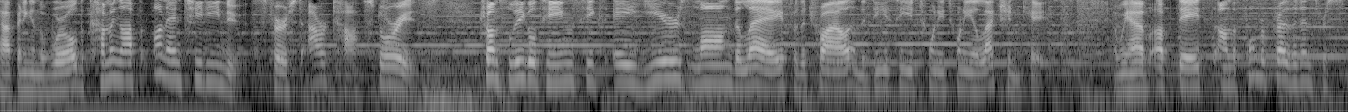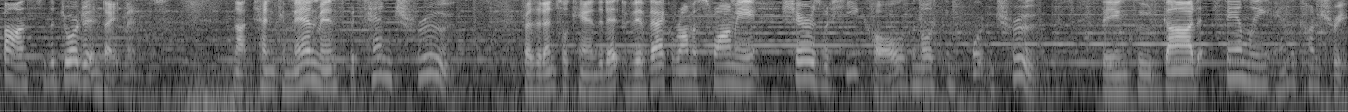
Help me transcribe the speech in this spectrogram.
what's happening in the world coming up on NTD News. First, our top stories. Trump's legal team seeks a years long delay for the trial in the DC 2020 election case. And we have updates on the former president's response to the Georgia indictment. Not 10 commandments, but 10 truths. Presidential candidate Vivek Ramaswamy shares what he calls the most important truths. They include God, family, and the country.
